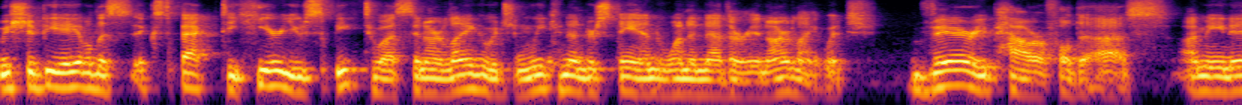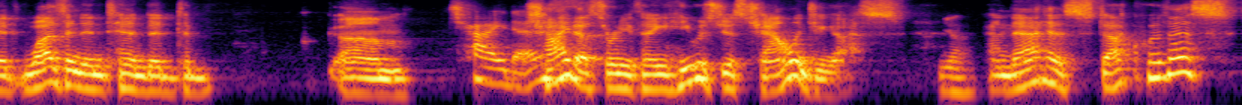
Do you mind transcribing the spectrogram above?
We should be able to expect to hear you speak to us in our language and we can understand one another in our language. Very powerful to us. I mean, it wasn't intended to um, Chide us. chide us or anything. He was just challenging us. Yeah. And that has stuck with us.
